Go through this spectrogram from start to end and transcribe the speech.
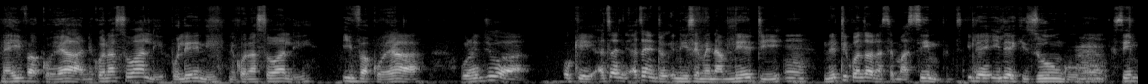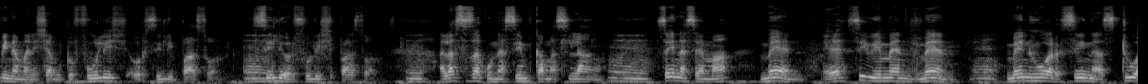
Na iva koya niko na swali poleni niko na swali iva koya unajua okay hata niseme na mneti Mm. mneti kwanza wanasema simp ile ile kizungu mm. simp inamaanisha mtu foolish or silly person silly or foolish person alafu sasa kuna simp kama slang mm. sa inasema men eh, si women men Mm. men who are seen as two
